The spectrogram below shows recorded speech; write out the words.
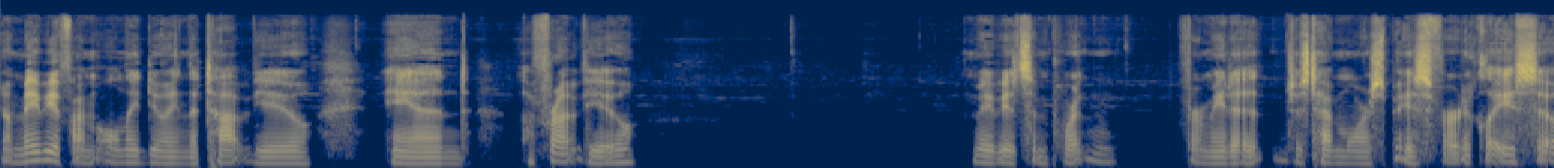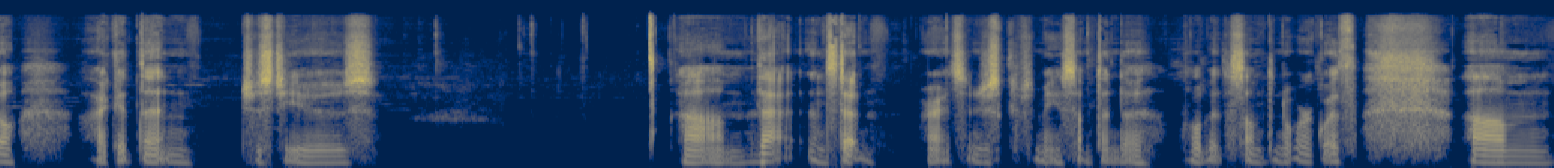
You know, maybe if I'm only doing the top view and a front view, maybe it's important for me to just have more space vertically. So I could then just use um, that instead. All right, so it just gives me something to a little bit something to work with. Um,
